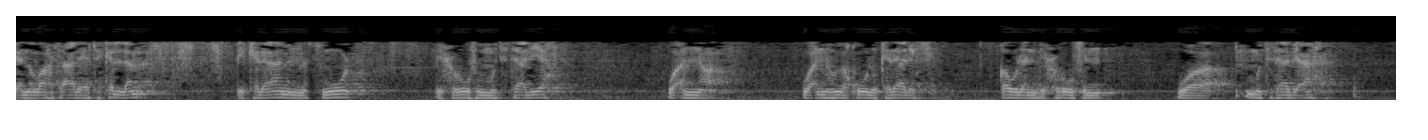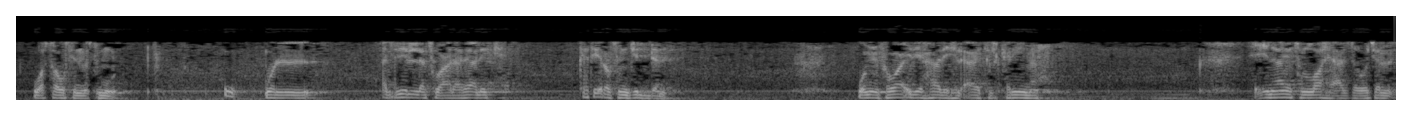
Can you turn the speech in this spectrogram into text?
بأن الله تعالى يتكلم بكلام مسموع بحروف متتالية وأن وأنه يقول كذلك قولا بحروف ومتتابعة وصوت مسموع. والأدلة على ذلك كثيرة جدا. ومن فوائد هذه الآية الكريمة عناية الله عز وجل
